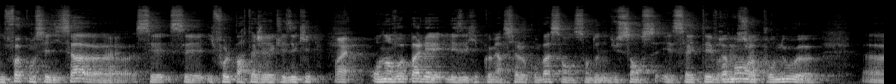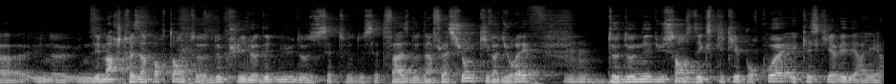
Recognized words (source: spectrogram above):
une fois qu'on s'est dit ça, euh, c'est, il faut le partager avec les équipes. Ouais. On n'envoie pas les, les, équipes commerciales au combat sans, sans, donner du sens. Et ça a été vraiment pour nous euh, euh, une, une, démarche très importante depuis le début de cette, de cette phase de, d'inflation qui va durer, mm-hmm. de donner du sens, d'expliquer pourquoi et qu'est-ce qu'il y avait derrière.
